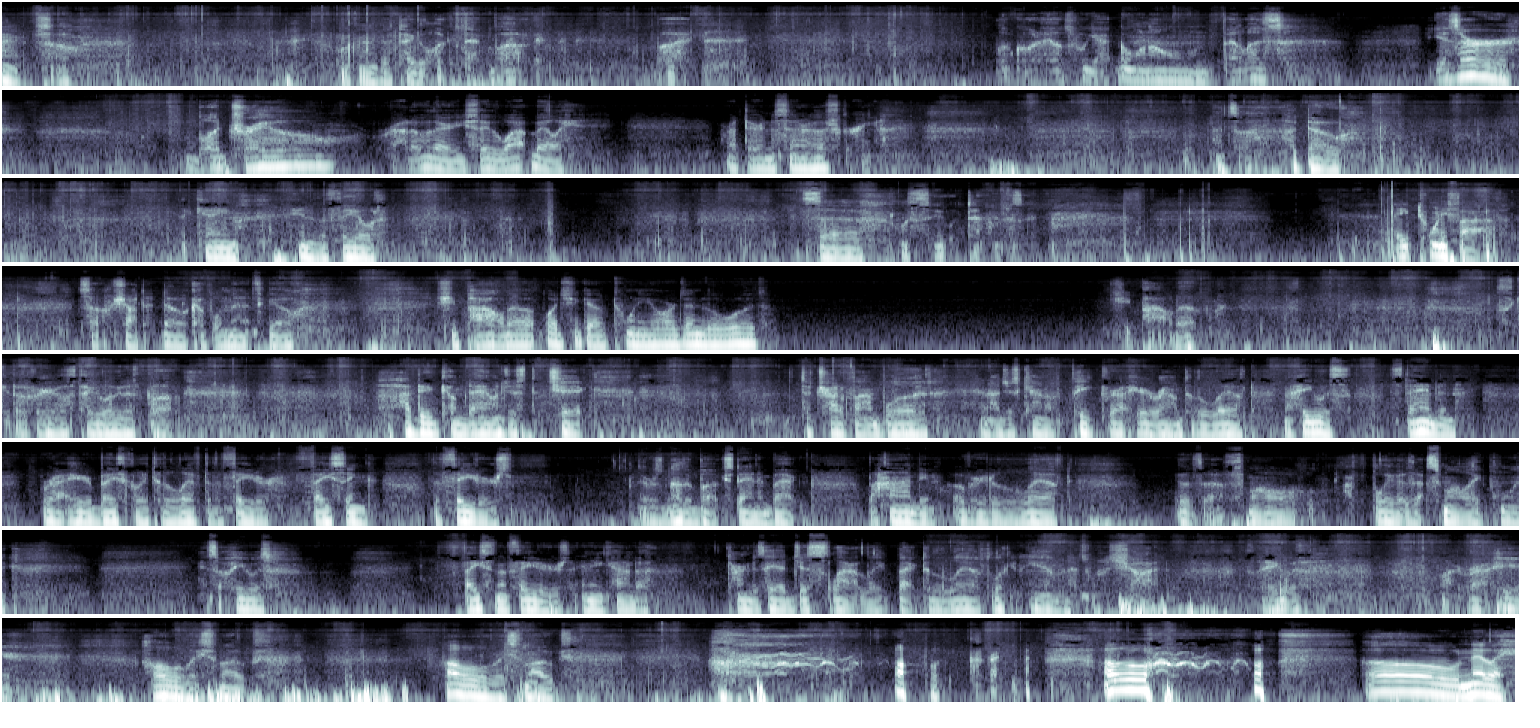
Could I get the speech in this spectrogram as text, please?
Alright, so we're gonna go take a look at that buck. But look what else we got going on, fellas. Yes, sir. Blood trail right over there. You see the white belly right there in the center of the screen. That's a, a doe that came into the field. It's uh, let's see what time is it? 8:25. So shot that doe a couple of minutes ago. She piled up. What'd she go? 20 yards into the woods. She piled up. Let's get over here. Let's take a look at this buck. I did come down just to check to try to find blood, and I just kind of peeked right here around to the left. Now he was standing right here, basically to the left of the feeder, facing the feeders. There was another buck standing back behind him over here to the left. It was a small, I believe it was that small eight point. And so he was facing the feeders and he kind of turned his head just slightly back to the left looking at him and that's when I shot. So he was like right here. Holy smokes. Holy smokes. Holy oh, crap. Oh. Oh, Nelly.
